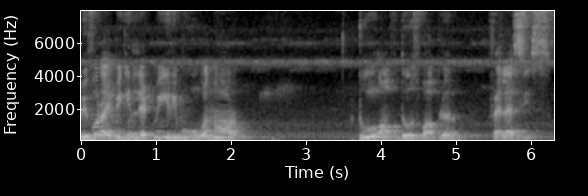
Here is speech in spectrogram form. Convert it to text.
Before I begin, let me remove one or two of those popular fallacies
